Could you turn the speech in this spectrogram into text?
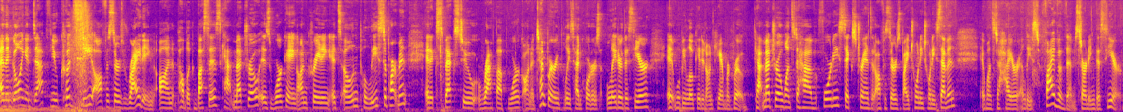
And then going in depth, you could see officers riding on public buses. Cap Metro is working on creating its own police department. It expects to wrap up work on a temporary police headquarters later this year. It will be located on Cameron Road. Cap Metro wants to have 46 transit officers by 2027. It wants to hire at least five of them starting this year.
